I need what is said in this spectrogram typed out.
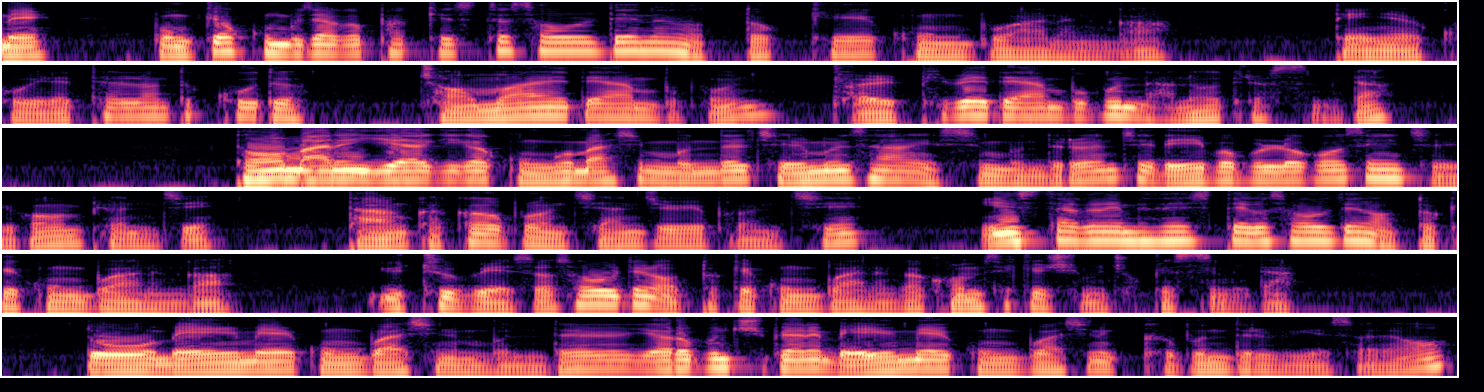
네, 본격 공부 작업 팟캐스트 서울대는 어떻게 공부하는가? 데니얼 코일의 탤런트 코드, 점화에 대한 부분, 결핍에 대한 부분 나누어드렸습니다. 더 많은 이야기가 궁금하신 분들, 질문사항 있으신 분들은 제 네이버 블로그 허생의 즐거운 편지, 다음 카카오 브런치 한지우의 브런치, 인스타그램에서 해시태그 서울대는 어떻게 공부하는가, 유튜브에서 서울대는 어떻게 공부하는가 검색해 주시면 좋겠습니다. 또 매일매일 공부하시는 분들, 여러분 주변에 매일매일 공부하시는 그분들을 위해서요.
